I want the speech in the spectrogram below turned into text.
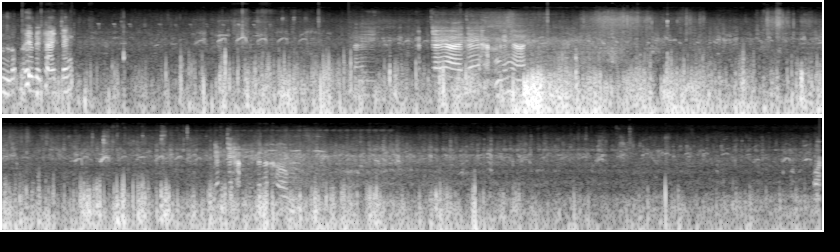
Mình lụm thêm được hai trứng đây cắt trái hạnh cả nhà ơi. cắt trái hạnh thì nó thơm wow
